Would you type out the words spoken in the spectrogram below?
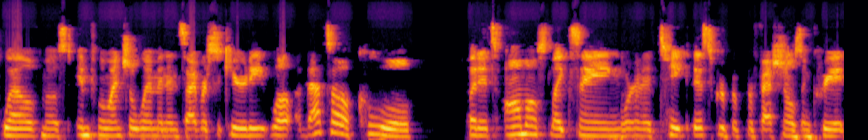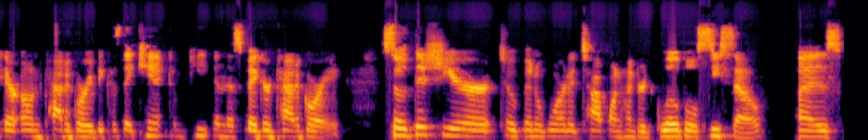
12 most influential women in cybersecurity. Well, that's all cool but it's almost like saying we're going to take this group of professionals and create their own category because they can't compete in this bigger category. So this year to have been awarded top 100 global CISO was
